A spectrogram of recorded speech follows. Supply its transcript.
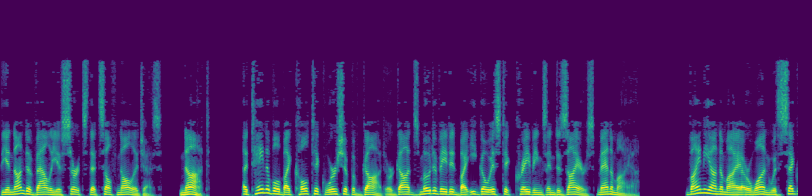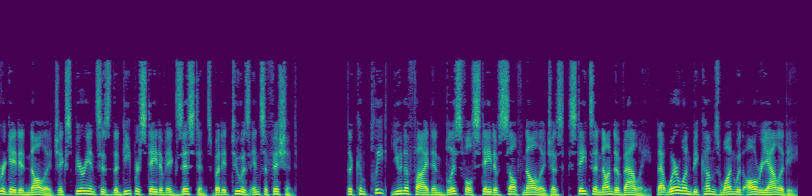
The Ananda Valley asserts that self-knowledge is not Attainable by cultic worship of God or gods motivated by egoistic cravings and desires Manomaya. Vijnanamaya or one with segregated knowledge experiences the deeper state of existence but it too is insufficient. The complete, unified and blissful state of self-knowledge is, states Ananda Valley, that where one becomes one with all reality,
